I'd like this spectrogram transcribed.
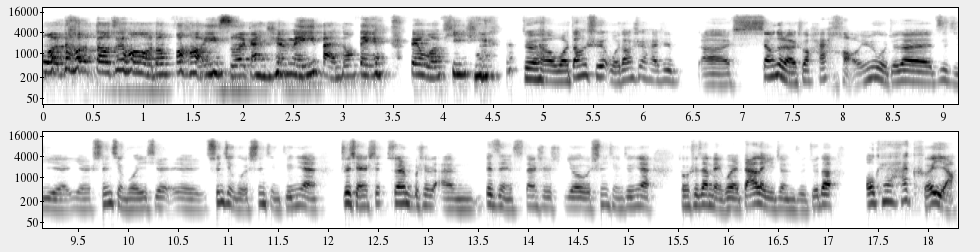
我到到最后我都不好意思了，感觉每一版都被被我批评。对啊，我当时我当时还是呃相对来说还好，因为我觉得自己也申请过一些呃申请过申请经验，之前是虽然不是嗯 business，但是也有申请经验，同时在美国也待了一阵子，觉得 OK 还可以啊。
